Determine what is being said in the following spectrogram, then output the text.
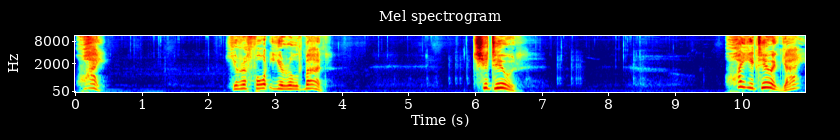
Why? You're a 40 year old man. What you doing? What are you doing, guy?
